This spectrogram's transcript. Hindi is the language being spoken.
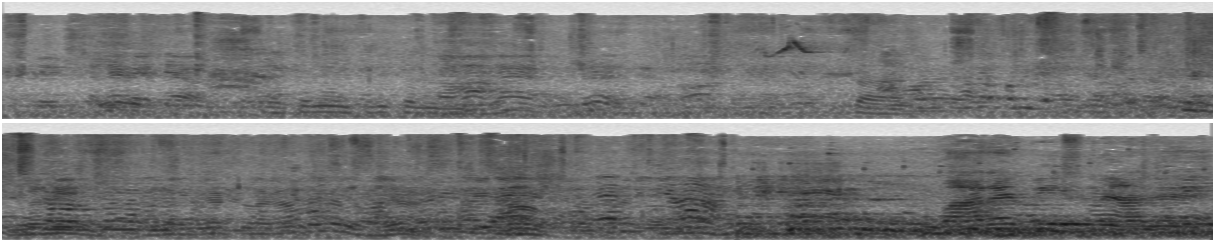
बारह बीस में आ गए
